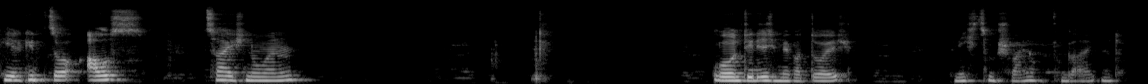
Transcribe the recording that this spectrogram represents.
Hier gibt es so Auszeichnungen. Und die lese ich mir gerade durch. Nicht zum Schweinehupfen geeignet.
